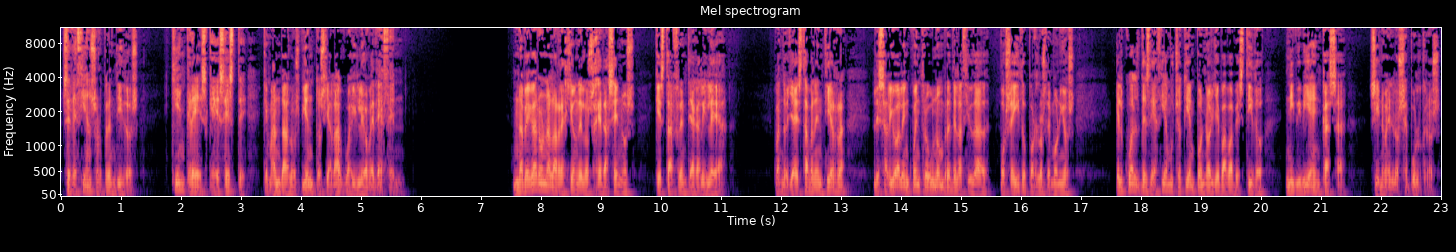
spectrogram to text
se decían sorprendidos, ¿quién crees que es este que manda a los vientos y al agua y le obedecen? Navegaron a la región de los Gerasenos, que está frente a Galilea, cuando ya estaban en tierra, le salió al encuentro un hombre de la ciudad, poseído por los demonios, el cual desde hacía mucho tiempo no llevaba vestido, ni vivía en casa, sino en los sepulcros.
